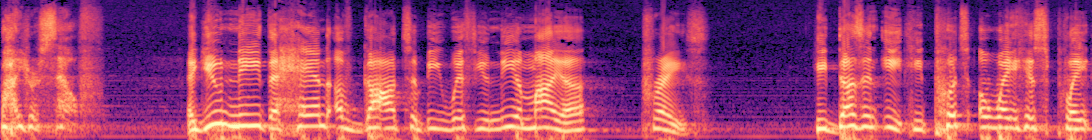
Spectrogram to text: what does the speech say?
by yourself. And you need the hand of God to be with you. Nehemiah prays. He doesn't eat. He puts away his plate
